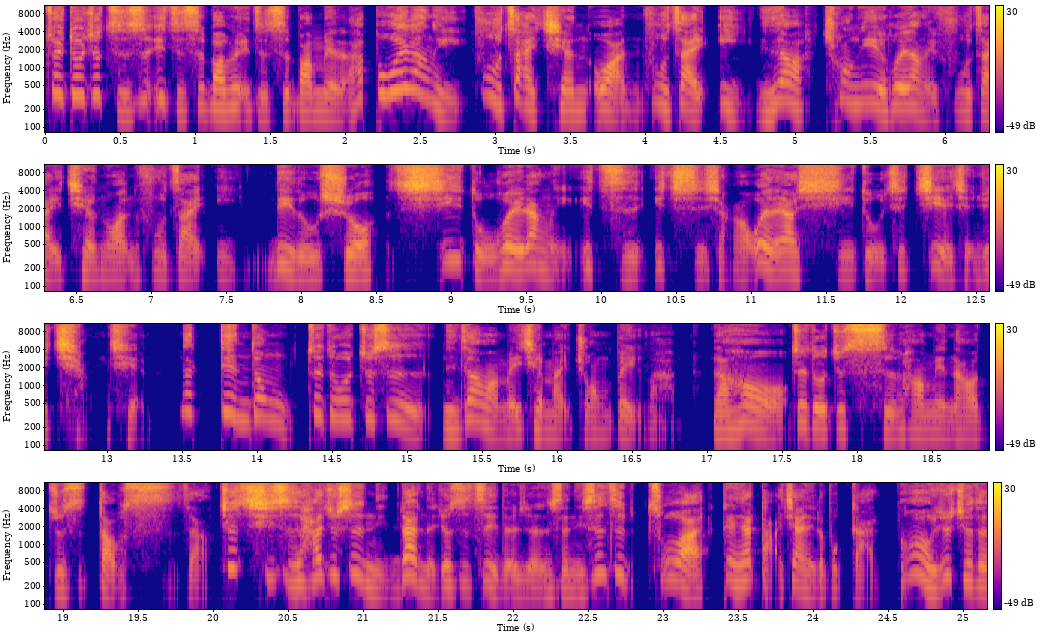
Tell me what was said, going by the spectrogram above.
最多就只是一直吃泡面，一直吃泡面的，她不会让你负债千万、负债亿，你知道吗？创业会让你负债千万、负债亿。例如说，吸毒会让你一直一直想要为了要吸毒去借钱去抢钱。那电动最多就是你知道吗？没钱买装备嘛。然后最多就吃泡面，然后就是到死这样。就其实他就是你烂的，就是自己的人生。你甚至出来跟人家打架，你都不敢。然后我就觉得，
